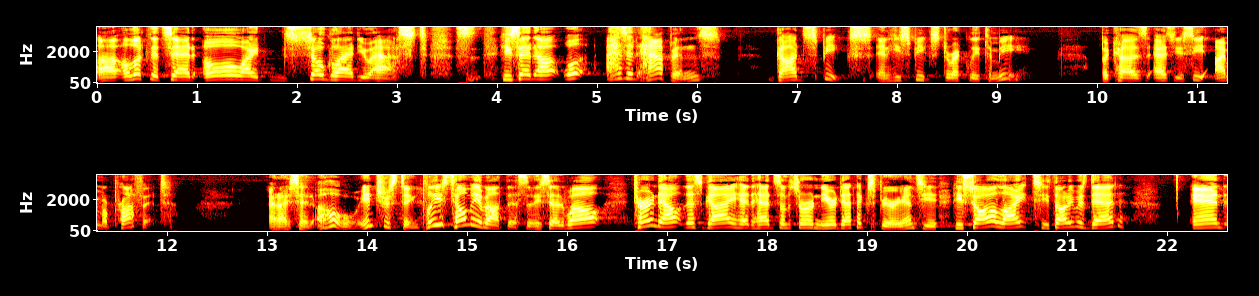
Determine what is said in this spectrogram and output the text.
uh, a look that said, Oh, I'm so glad you asked. He said, uh, Well, as it happens, God speaks, and he speaks directly to me. Because, as you see, I'm a prophet. And I said, Oh, interesting. Please tell me about this. And he said, Well, turned out this guy had had some sort of near death experience. He, he saw a light, he thought he was dead. And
